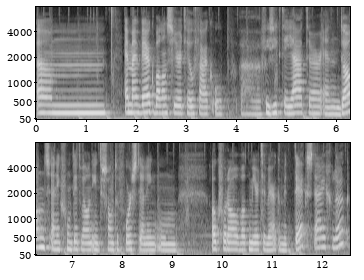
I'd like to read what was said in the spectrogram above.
Um, en mijn werk balanceert heel vaak op uh, fysiek theater en dans. En ik vond dit wel een interessante voorstelling om ook vooral wat meer te werken met tekst eigenlijk.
